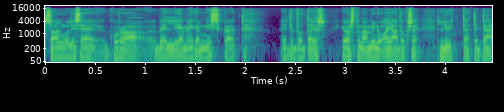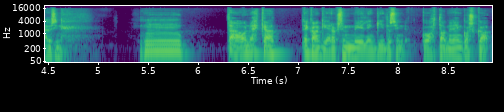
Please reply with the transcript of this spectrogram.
sangollisen kuravelliä meikän niska, että, että tota, jos, jos tämä minun ajatuksen lyttäätte täysin. Mm, tämä on ehkä ekan kierroksen mielenkiintoisin kohtaaminen, koska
